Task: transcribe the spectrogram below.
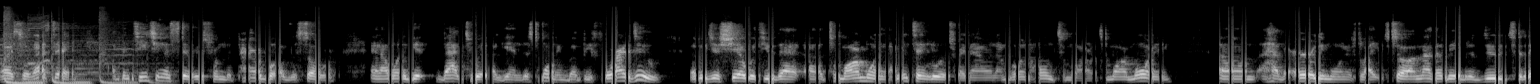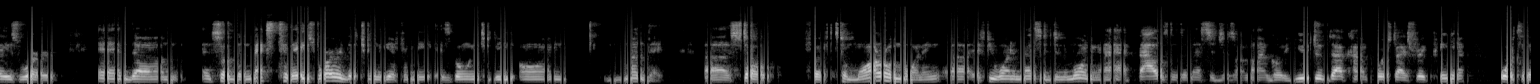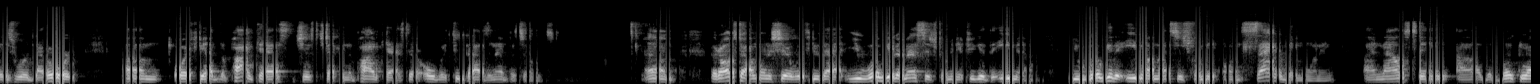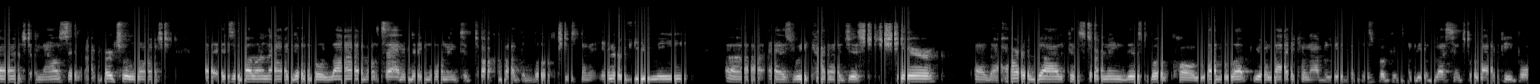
All right, so that's it. I've been teaching a series from the parable of the sower, and I want to get back to it again this morning. But before I do, let me just share with you that uh, tomorrow morning, I'm in St. Louis right now, and I'm going home tomorrow. Tomorrow morning, um, I have an early morning flight, so I'm not going to be able to do today's word. And um, and so the next today's word that you're going to get from me is going to be on Monday. Uh, so for tomorrow morning, uh, if you want a message in the morning, I have thousands of messages online. Go to youtube.com forward slash Rick Pina or today'sword.org. Um, or if you have the podcast, just check in the podcast. There are over 2,000 episodes. Um, but also, I want to share with you that you will get a message from me if you get the email. You will get an email message from me on Saturday morning announcing uh, the book launch, announcing our virtual launch. Uh, Isabella and I are going to go live on Saturday morning to talk about the book. She's going to interview me uh, as we kind of just share uh, the heart of God concerning this book called Level Up Your Life. And I believe that this book is going to be a blessing to a lot of people.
